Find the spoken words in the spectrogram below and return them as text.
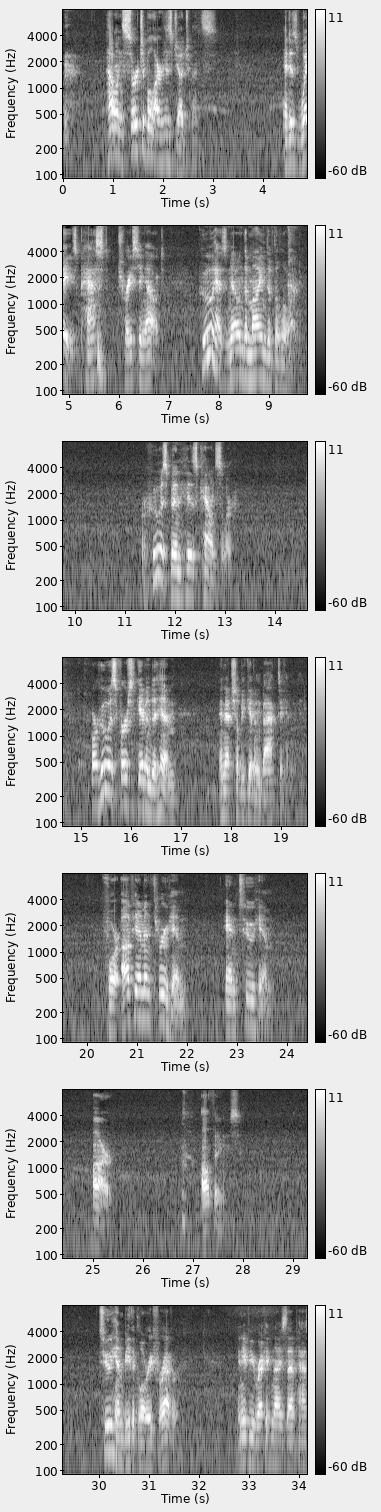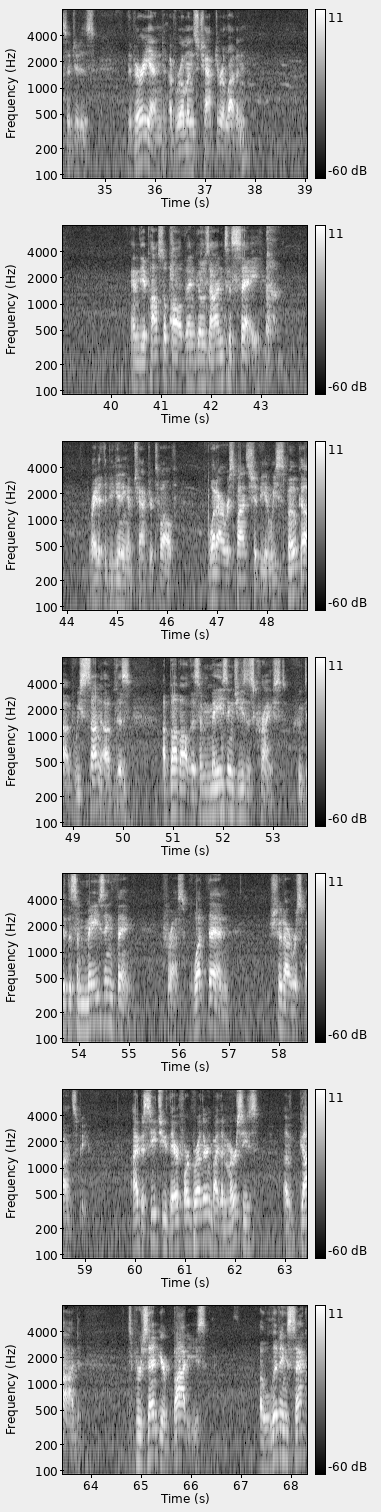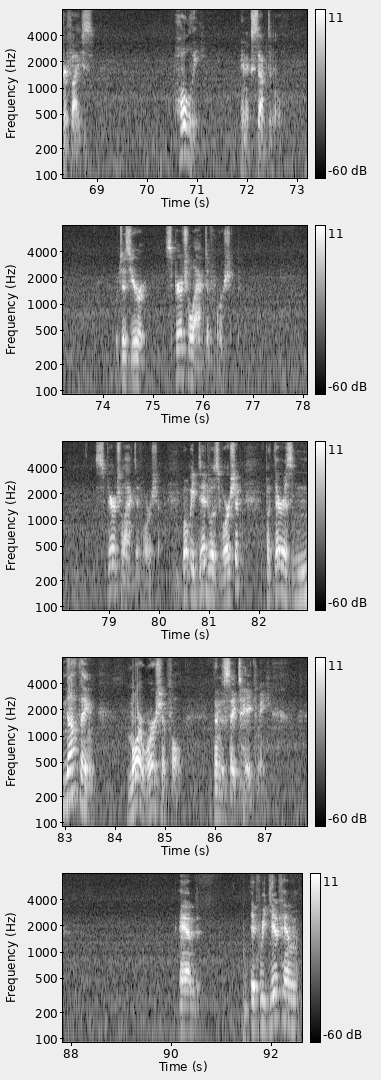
How unsearchable are his judgments, and his ways past tracing out. Who has known the mind of the Lord? Or who has been his counselor? Or who is first given to him, and that shall be given back to him again? For of him and through him and to him are all things. To him be the glory forever. Any of you recognize that passage? It is the very end of Romans chapter 11. And the Apostle Paul then goes on to say, right at the beginning of chapter 12, what our response should be. And we spoke of, we sung of this, above all, this amazing Jesus Christ who did this amazing thing for us. What then should our response be? I beseech you, therefore, brethren, by the mercies of God, to present your bodies a living sacrifice, holy and acceptable which is your spiritual act of worship. Spiritual act of worship. What we did was worship, but there is nothing more worshipful than to say, Take me. And if we give him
